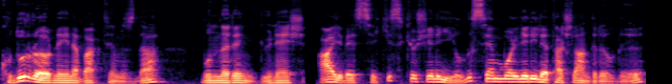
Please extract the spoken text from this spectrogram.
Kudur örneğine baktığımızda bunların güneş, ay ve 8 köşeli yıldız sembolleriyle taçlandırıldığı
